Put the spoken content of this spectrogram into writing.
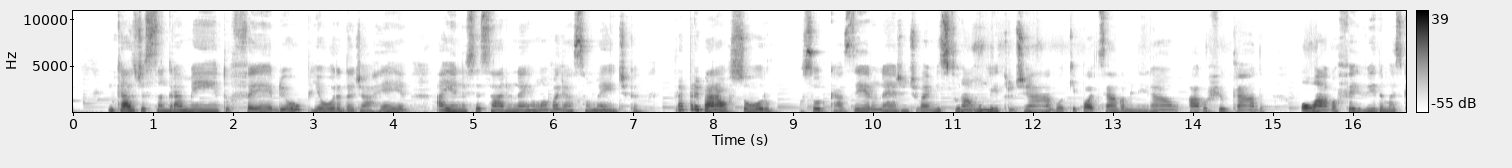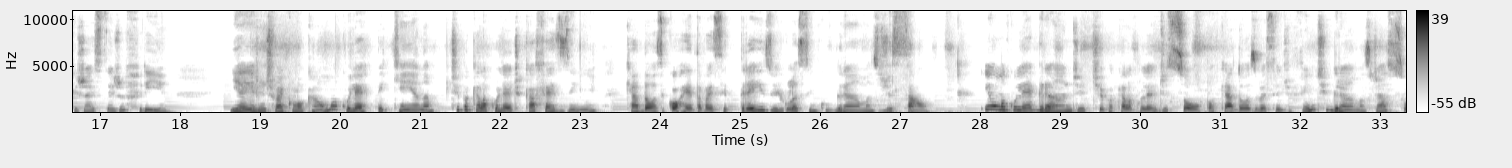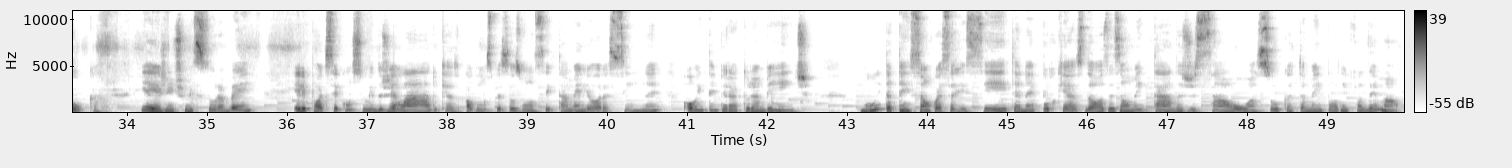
Em caso de sangramento, febre ou piora da diarreia, aí é necessário né, uma avaliação médica. Para preparar o soro, o soro caseiro, né, a gente vai misturar um litro de água, que pode ser água mineral, água filtrada ou água fervida, mas que já esteja fria. E aí a gente vai colocar uma colher pequena, tipo aquela colher de cafezinho, que a dose correta vai ser 3,5 gramas de sal. E uma colher grande, tipo aquela colher de sopa, que a dose vai ser de 20 gramas de açúcar. E aí a gente mistura bem ele pode ser consumido gelado, que algumas pessoas vão aceitar melhor assim, né? Ou em temperatura ambiente. Muita atenção com essa receita, né? Porque as doses aumentadas de sal ou açúcar também podem fazer mal.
